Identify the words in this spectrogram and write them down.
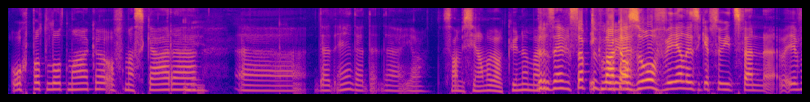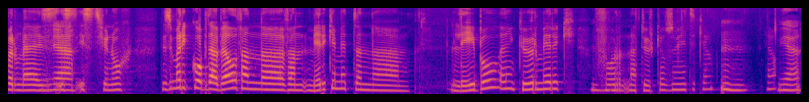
oogpotlood maken of mascara. nee. Eh, dat, hè, dat, dat, dat- ja, dat zal misschien allemaal wel kunnen, maar Er zijn recepten ik voor, maak ja. al zoveel, dus ik heb zoiets van, eh, voor mij is, Ja. is, is het genoeg. Dus, maar ik koop dat wel van, eh, van merken met een eh, label, een keurmerk Mhm. voor natuurcosmetica. Mhm. Ja. Ja.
